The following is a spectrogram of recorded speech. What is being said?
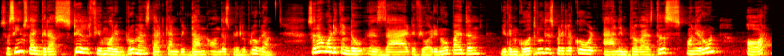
So seems like there are still few more improvements that can be done on this particular program. So now what you can do is that if you already know Python, you can go through this particular code and improvise this on your own or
